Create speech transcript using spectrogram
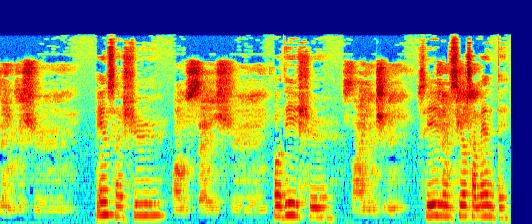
Think Shu. Piensa Shu o di Shu silenciosamente,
